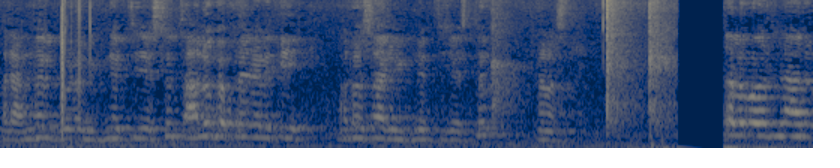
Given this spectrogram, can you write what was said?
మరి అందరికి కూడా విజ్ఞప్తి చేస్తూ తాలూకా ప్రజలకి మరోసారి విజ్ఞప్తి చేస్తూ నమస్తే. కోరుతున్నారు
